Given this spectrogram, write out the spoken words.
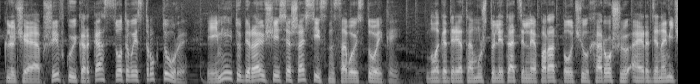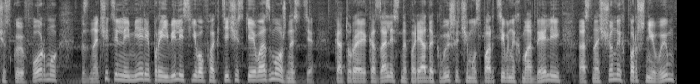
включая обшивку и каркас сотовой структуры, и имеет убирающееся шасси с носовой стойкой. Благодаря тому, что летательный аппарат получил хорошую аэродинамическую форму, в значительной мере проявились его фактические возможности, которые оказались на порядок выше, чем у спортивных моделей, оснащенных поршневым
